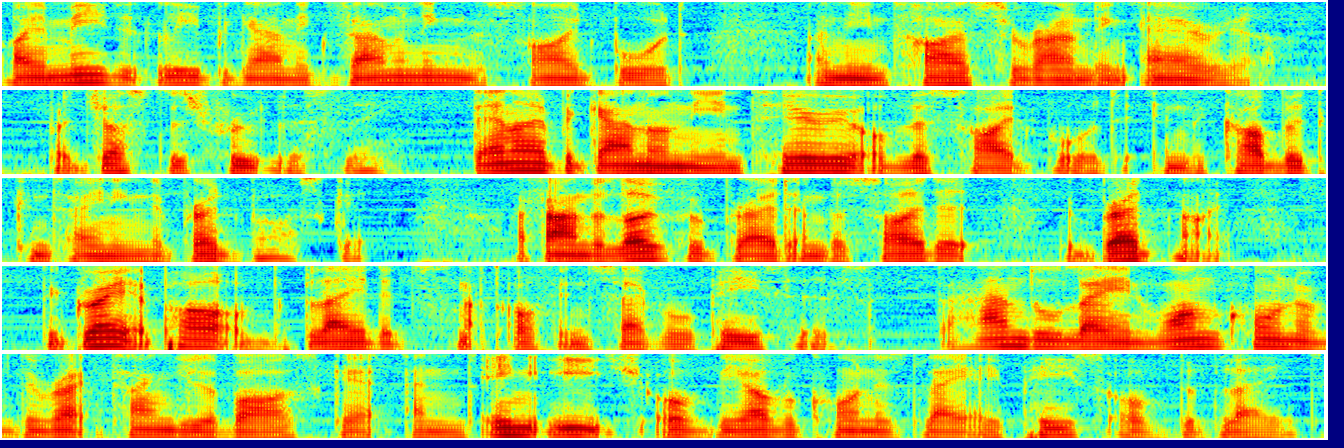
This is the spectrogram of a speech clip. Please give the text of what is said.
I immediately began examining the sideboard and the entire surrounding area, but just as fruitlessly. Then I began on the interior of the sideboard in the cupboard containing the bread basket. I found a loaf of bread and beside it the bread knife. The greater part of the blade had snapped off in several pieces. The handle lay in one corner of the rectangular basket, and in each of the other corners lay a piece of the blade.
